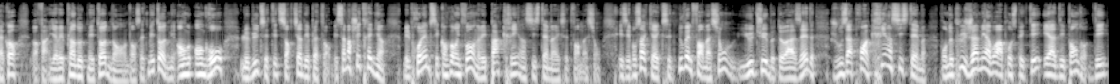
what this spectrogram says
D'accord? Enfin, il y avait plein d'autres méthodes dans, cette méthode, mais en, gros, le but c'était de sortir des plateformes. Et ça marchait très bien. Mais le problème, c'est qu'encore une fois, on n'avait pas créé un système avec cette formation. Et c'est pour ça qu'avec cette nouvelle formation, YouTube de A à Z, je vous apprends à créer un système pour ne plus jamais avoir à prospecter et à dépendre des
